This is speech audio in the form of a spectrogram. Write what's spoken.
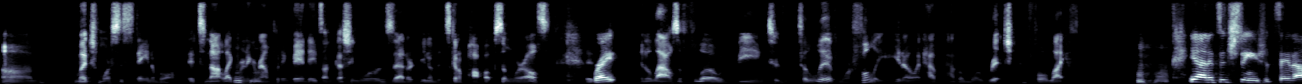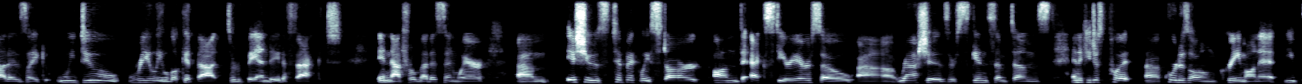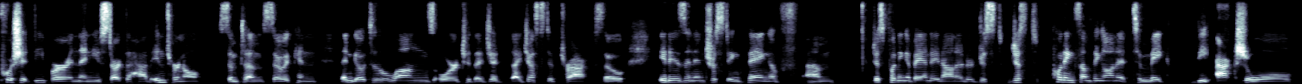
um, much more sustainable. It's not like mm-hmm. running around putting band-aids on gushing wounds that are, you know, that's going to pop up somewhere else. It, right. It allows a flow of the being to to live more fully, you know, and have have a more rich and full life. Mm-hmm. Yeah, and it's interesting you should say that is like we do really look at that sort of band-aid effect in natural medicine where um, issues typically start on the exterior, so uh, rashes or skin symptoms. And if you just put uh, cortisone cream on it, you push it deeper, and then you start to have internal symptoms. So it can then go to the lungs or to the gi- digestive tract. So it is an interesting thing of um, just putting a band-aid on it or just just putting something on it to make the actual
